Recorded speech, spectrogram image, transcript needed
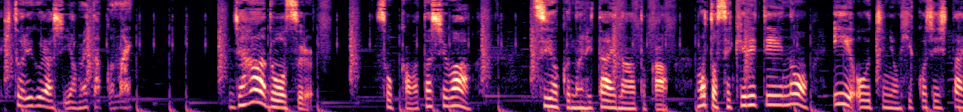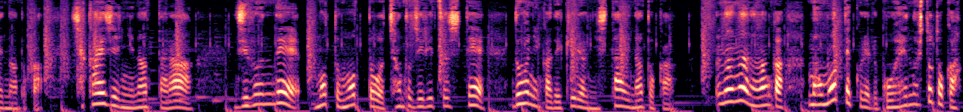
一人暮らしやめたくない。じゃあどうする？そっか私は強くなりたいなとかもっとセキュリティのいいお家にお引越ししたいなとか社会人になったら自分でもっともっとちゃんと自立してどうにかできるようにしたいなとかなんならなんか守ってくれる護衛の人とか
